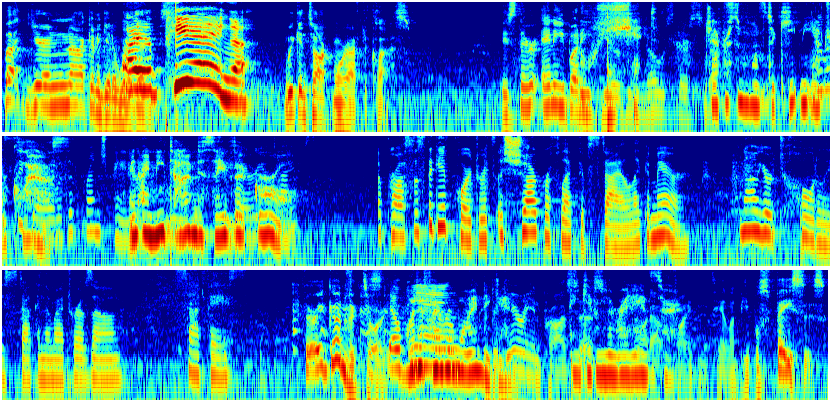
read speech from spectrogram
But you're not going to get away I am peeing. We can talk more after class. Is there anybody oh, here Shit. who knows? Jefferson wants to keep me after class. was a French painter And I need time to save that girl. daguerreotypes, A process that gave portraits a sharp reflective style like a mirror. Now you're totally stuck in the retro zone. Sad face. Very good, Victoria. Still What if I rewind again process and give him the right brought out answer? fine detail in people's faces,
